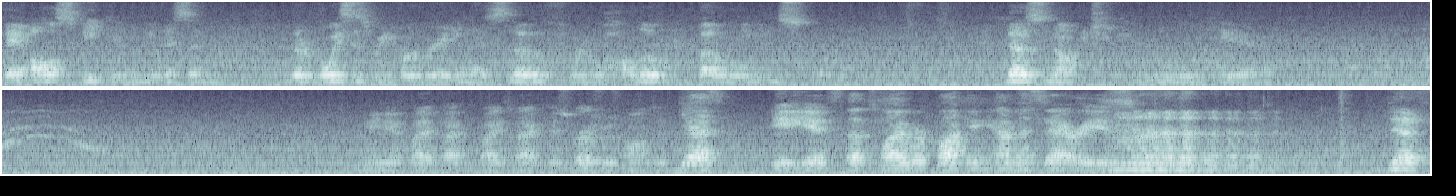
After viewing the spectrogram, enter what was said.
they all speak in unison, their voices reverberating as though through hollow bones. Does not rule here. I mean, if I, I fights back his first response is, Yes, idiots, that's why we're fucking emissaries. Death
